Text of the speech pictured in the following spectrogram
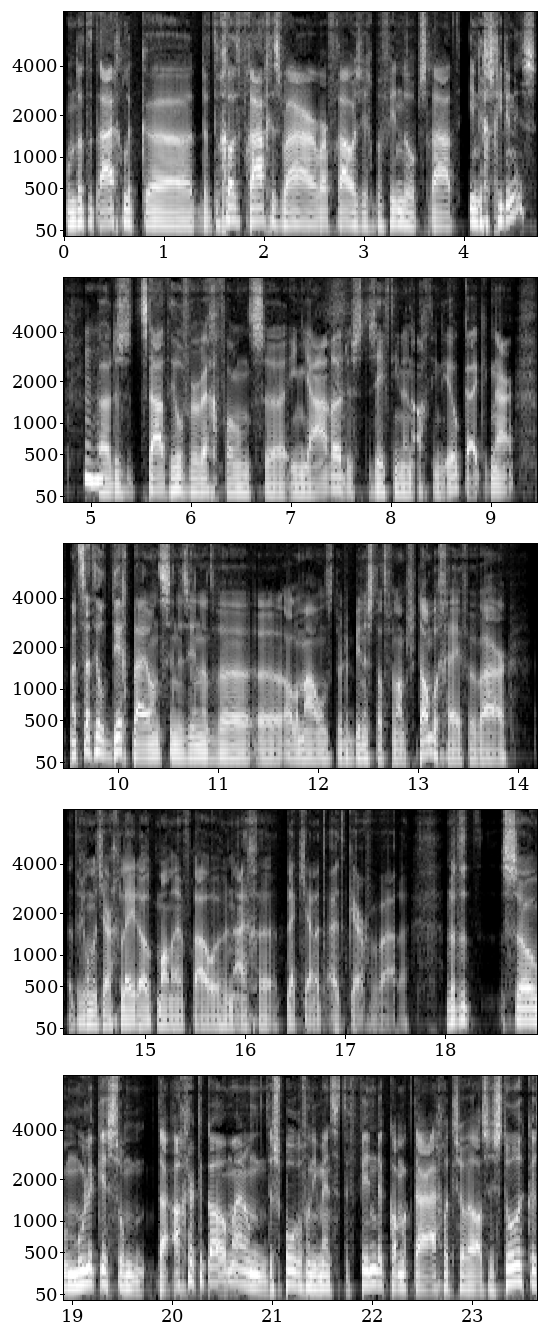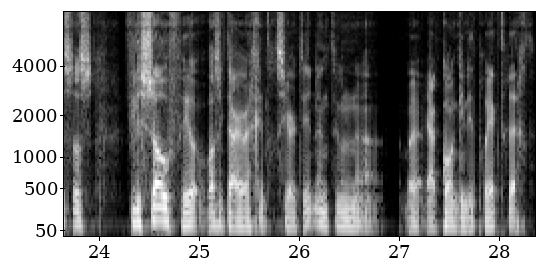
omdat het eigenlijk uh, de, de, grote vraag is waar, waar vrouwen zich bevinden op straat in de geschiedenis. Mm -hmm. uh, dus het staat heel ver weg van ons in jaren. Dus de 17e en 18e eeuw kijk ik naar. Maar het staat heel dicht bij ons in de zin dat we allemaal ons door de binnenstad van Amsterdam begeven. Waar 300 jaar geleden ook mannen en vrouwen hun eigen plekje aan het uitkerven waren. En dat het zo moeilijk is om daarachter te komen en om de sporen van die mensen te vinden, kwam ik daar eigenlijk zowel als historicus als filosoof heel, was ik daar heel erg geïnteresseerd in. En toen ja, kwam ik in dit project terecht.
